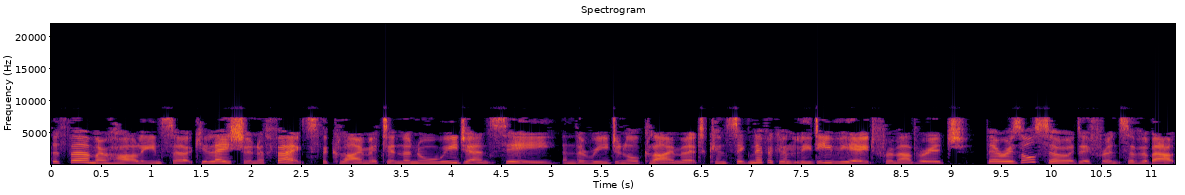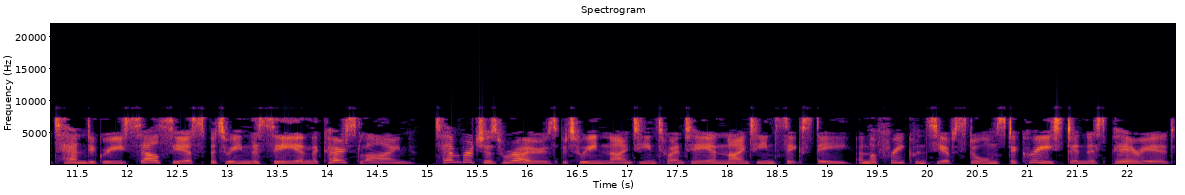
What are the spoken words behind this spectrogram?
the thermohaline circulation affects the climate in the Norwegian Sea, and the regional climate can significantly deviate from average. There is also a difference of about 10 degrees Celsius between the sea and the coastline. Temperatures rose between 1920 and 1960, and the frequency of storms decreased in this period.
